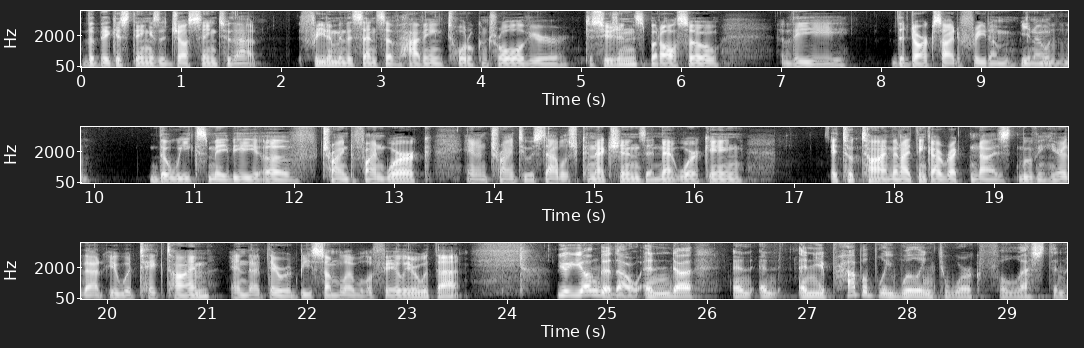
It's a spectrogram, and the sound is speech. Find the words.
The biggest thing is adjusting to that freedom in the sense of having total control of your decisions, but also the the dark side of freedom. You know, the weeks maybe of trying to find work and trying to establish connections and networking. It took time, and I think I recognized moving here that it would take time and that there would be some level of failure with that. You're younger though, and uh, and and and you're probably willing to work for less than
